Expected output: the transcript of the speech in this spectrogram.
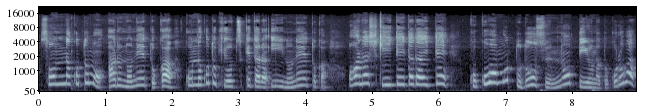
そんなこともあるのねとかこんなこと気をつけたらいいのねとかお話聞いていただいてここはもっとどうすんの？っていうようなところは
